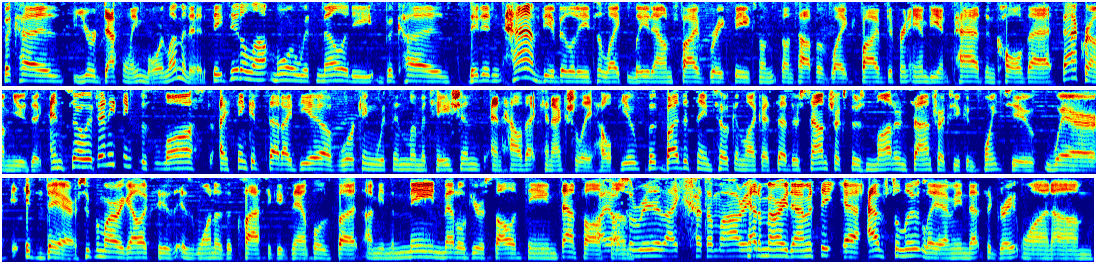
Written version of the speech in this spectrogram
because you're definitely more limited. They did a lot more with melody because they didn't have the ability to like lay down five breakbeats on, on top of like five different ambient pads and call that background music. And so if anything was lost, I think it's that idea of working within limitations and how that can actually help you. But by the same token, like I said, there's soundtracks, there's modern soundtracks you can point to where it's there. Super Mario Galaxy is, is one of the classic examples, but I mean, the main Metal Gear Solid theme, that's awesome. I also really like Katamari. Katamari Damacy? Yeah, absolutely. I mean, that's a great one. Um,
